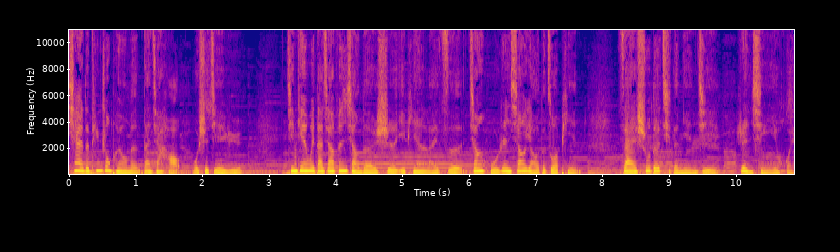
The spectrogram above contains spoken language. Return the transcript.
亲爱的听众朋友们，大家好，我是婕妤。今天为大家分享的是一篇来自江湖任逍遥的作品，在输得起的年纪，任性一回。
